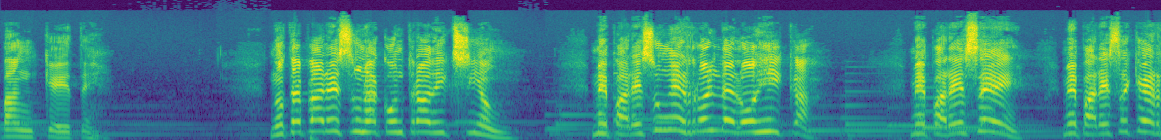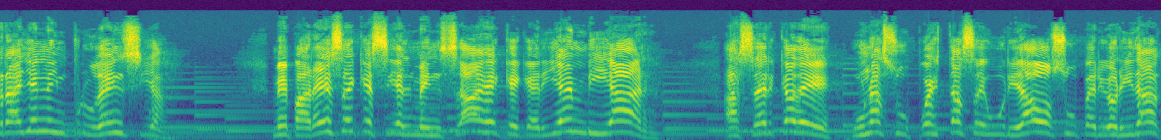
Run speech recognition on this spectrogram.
banquete. ¿No te parece una contradicción? Me parece un error de lógica. Me parece, me parece que raya en la imprudencia. Me parece que si el mensaje que quería enviar acerca de una supuesta seguridad o superioridad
